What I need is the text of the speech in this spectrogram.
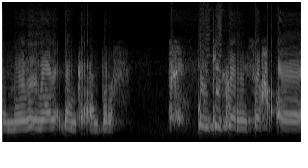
nooga imaada dhanka albaraf intii ka horeysa wax oo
